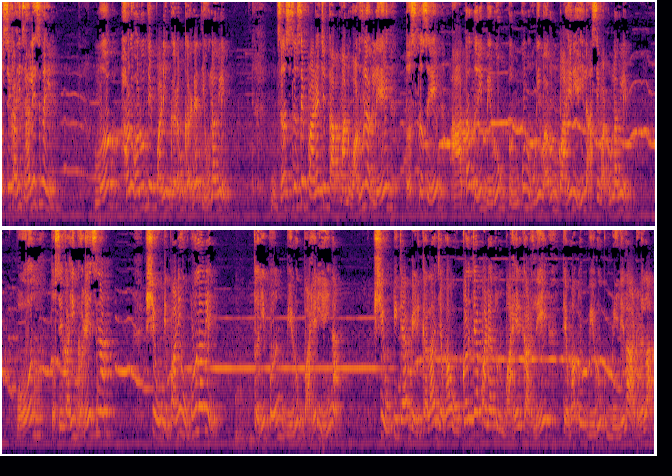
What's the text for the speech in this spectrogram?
तसे काही झालेच नाही. मग हळूहळू ते पाणी गरम करण्यात येऊ लागले. जसजसे पाण्याचे तापमान वाढू लागले तसतसे आता तरी बेडूक टुनकून उडी मारून बाहेर येईल असे वाटू लागले. पण तसे काही घडेच ना. शेवटी पाणी उकळू लागले. तरी पण बेडूक बाहेर येईना. शेवटी त्या बेडकाला जेव्हा उकळत्या पाण्यातून बाहेर काढले तेव्हा तो बेडूक मेलेला आढळला.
